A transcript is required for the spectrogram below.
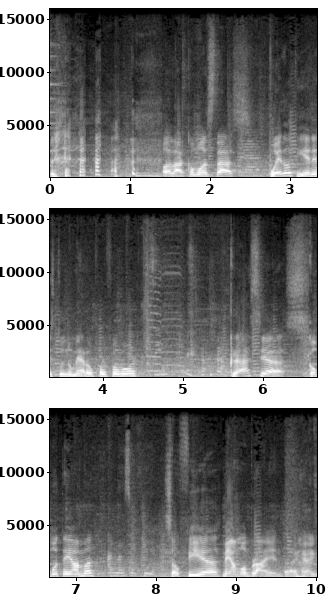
Hola, ¿cómo estás? ¿Puedo tienes tu número, por favor? Sí. Gracias. ¿Cómo te llamas? Ana Sofía. Sophia. Me llamo Brian. Okay.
